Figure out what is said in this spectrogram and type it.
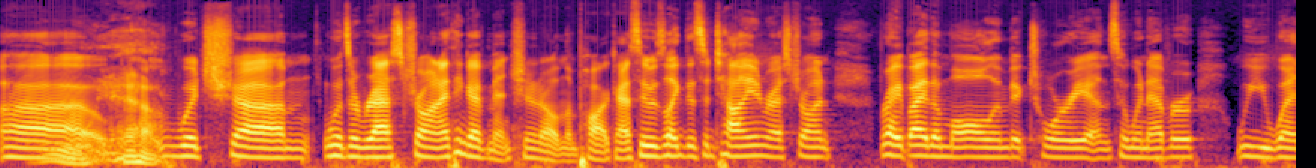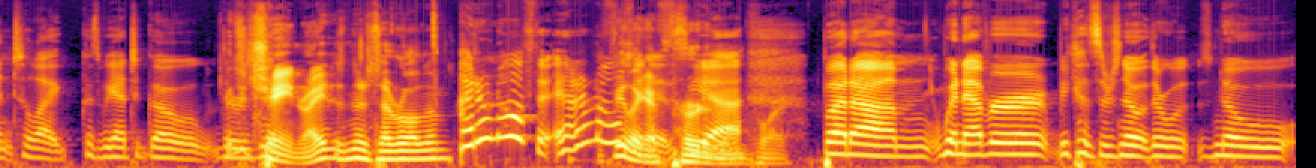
uh, yeah. which um, was a restaurant. I think I've mentioned it on the podcast. It was like this Italian restaurant right by the mall in Victoria, and so whenever we went to like, because we had to go, there It's a chain, right? Isn't there several of them? I don't know if there, I don't know I feel if like I've is. heard yeah. of them before. But um, whenever because there's no there was no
